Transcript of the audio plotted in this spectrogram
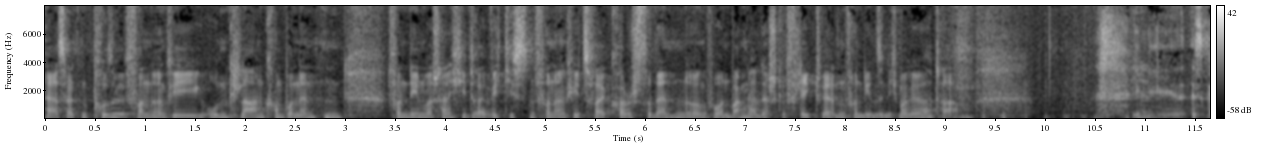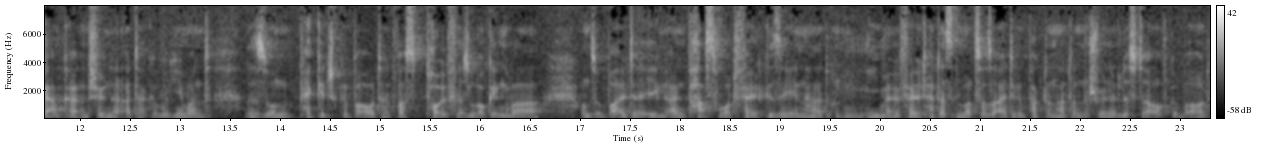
Ja, ist halt ein Puzzle von irgendwie unklaren Komponenten, von denen wahrscheinlich die drei wichtigsten von irgendwie zwei College-Studenten irgendwo in Bangladesch gepflegt werden, von denen sie nicht mal gehört haben. Es gab gerade eine schöne Attacke, wo jemand so ein Package gebaut hat, was toll fürs Logging war. Und sobald er irgendein Passwortfeld gesehen hat und ein E-Mail-Feld, hat das immer zur Seite gepackt und hat dann eine schöne Liste aufgebaut.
